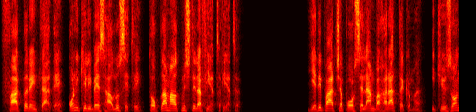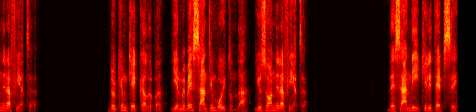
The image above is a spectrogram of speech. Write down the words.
Farklı renklerde 12'li bez havlu seti toplam 60 lira fiyatı. fiyatı. 7 parça porselen baharat takımı 210 lira fiyatı. Döküm kek kalıbı 25 santim boyutunda 110 lira fiyatı. Desenli ikili tepsi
